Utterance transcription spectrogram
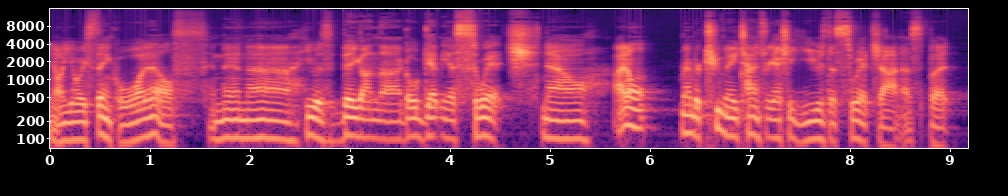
you know, you always think, what else? And then uh, he was big on the go get me a switch. Now, I don't remember too many times where he actually used a switch on us, but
